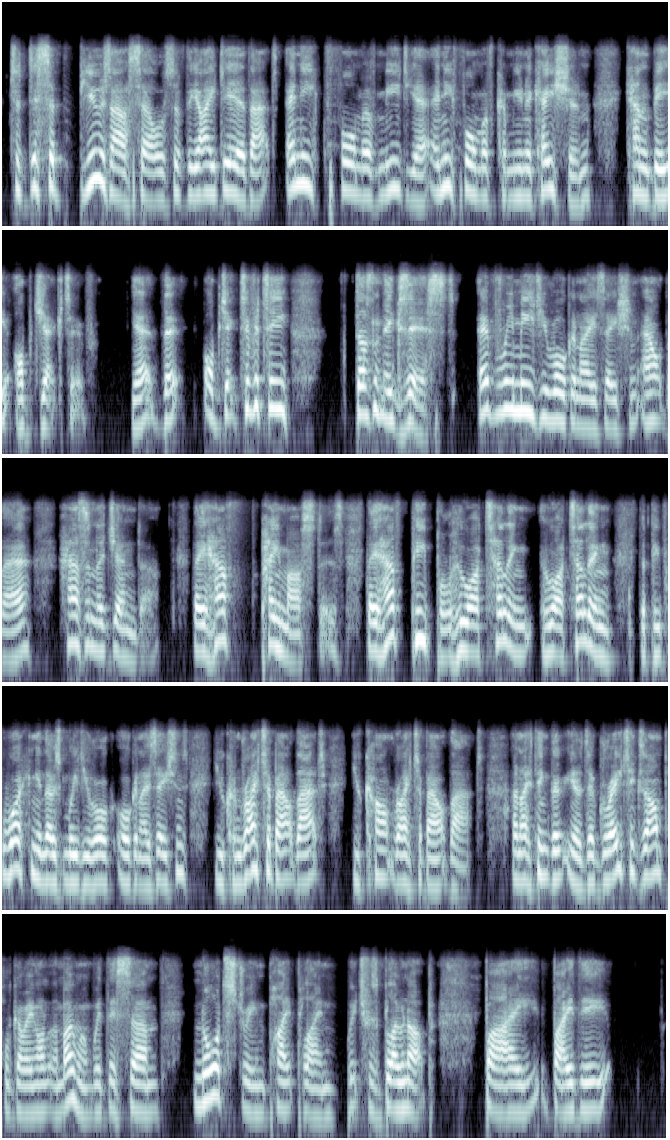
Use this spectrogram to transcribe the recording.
to disabuse ourselves of the idea that any form of media, any form of communication, can be objective. Yeah, that objectivity doesn't exist. Every media organization out there has an agenda. They have paymasters. They have people who are telling who are telling the people working in those media organizations, you can write about that, you can't write about that. And I think that you know the great example going on at the moment with this um, Nord Stream pipeline, which was blown up by by the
